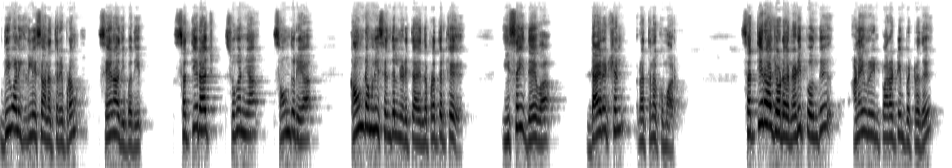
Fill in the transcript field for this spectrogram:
தீபாவளிக்கு ரிலீஸ் ஆன திரைப்படம் சேனாதிபதி. சத்யராஜ் சுகன்யா சௌந்தர்யா கவுண்டமணி செந்தில் நடித்த இந்த படத்திற்கு இசை தேவா டைரக்ஷன் ரத்னகுமார். சத்யராஜோட நடிப்பு வந்து அனைவரின் பாராட்டியும் பெற்றது.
